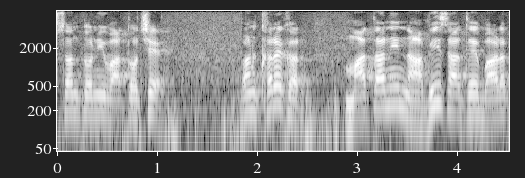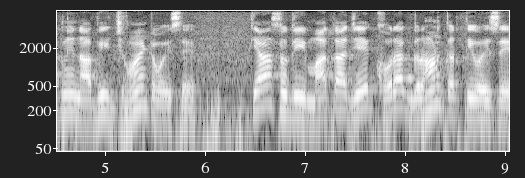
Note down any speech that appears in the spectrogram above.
સંતોની વાતો છે. પણ ખરેખર માતાની નાભી સાથે બાળકની નાભી જોઈન્ટ હોય છે, ત્યાં સુધી માતા જે ખોરાક ગ્રહણ કરતી હોય છે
